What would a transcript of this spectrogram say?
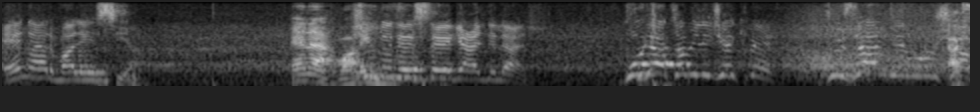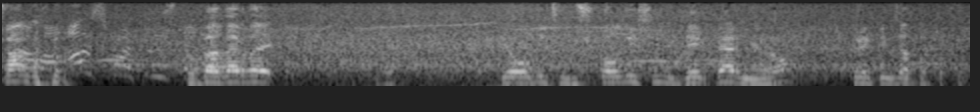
Ener Valencia. Ener Şimdi desteğe geldiler. Gol atabilecek mi? Güzel bir vuruş Ya yaptı şu an-. Bu kadar da şey olduğu için, düşük olduğu için zevk vermiyor ama sürekli bize atak yapıyor.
